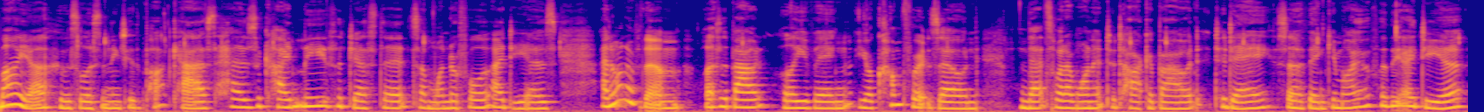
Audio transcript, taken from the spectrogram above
Maya, who's listening to the podcast, has kindly suggested some wonderful ideas, and one of them was about leaving your comfort zone. That's what I wanted to talk about today. So, thank you, Maya, for the idea.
